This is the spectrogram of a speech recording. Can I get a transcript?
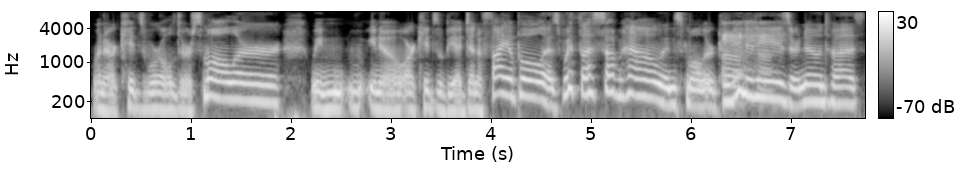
when our kids world are smaller we you know our kids will be identifiable as with us somehow in smaller mm-hmm. communities or known to us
